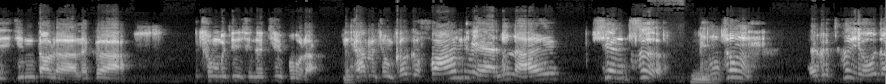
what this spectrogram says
已经到了那个触目惊心的地步了。他们从各个方面来限制民众。”那个自由的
